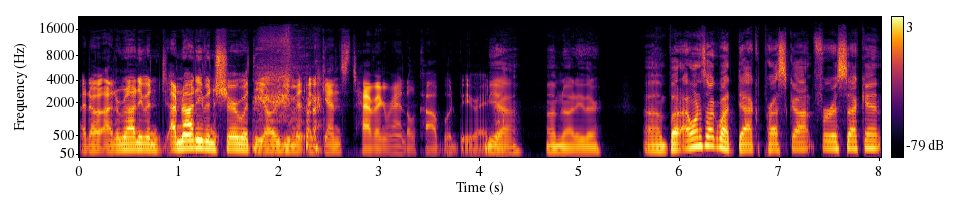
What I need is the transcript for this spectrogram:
I don't. I'm not even. I'm not even sure what the argument against having Randall Cobb would be right yeah, now. Yeah, I'm not either. Um, but I want to talk about Dak Prescott for a second.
